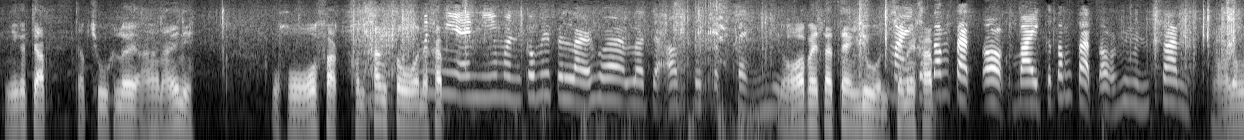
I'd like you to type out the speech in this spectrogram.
อันนี้ก็จับจับชูขึ้นเลยอ่าไหนนี่โอ้โหฝักค่อนข้างโตนะครับมีอันนี้มันก็ไม่เป็นไรเพราะว่าเราจะเอาไปตัดแต่งอยู่อ๋อไปตัดแต่งอยู่ใช่ไหมครับก็ต้องตัดออกใบก็ต้องตัดออกให้มันสั้นอ๋อต้อง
